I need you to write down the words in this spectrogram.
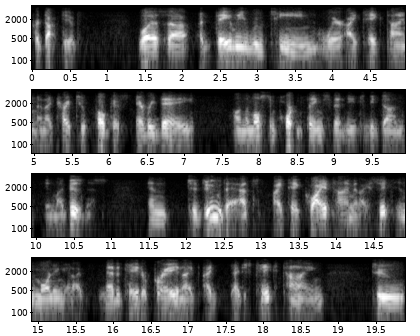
productive was uh, a daily routine where I take time and I try to focus every day on the most important things that need to be done in my business. And to do that, I take quiet time and I sit in the morning and I meditate or pray and I, I, I just take time to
